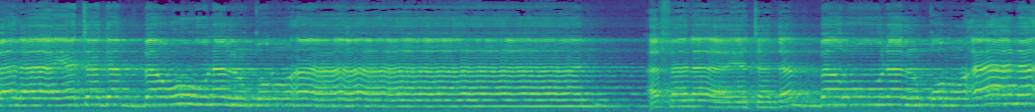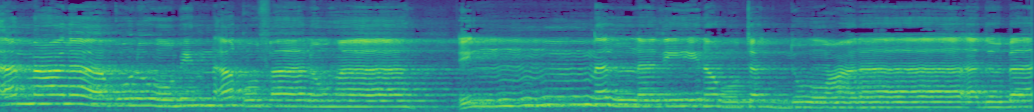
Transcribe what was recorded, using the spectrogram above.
أفلا يتدبرون القرآن؟ أفلا يتدبرون القرآن أم على قلوب أقفالها؟ إن الذين ارتدوا على أدبارهم من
